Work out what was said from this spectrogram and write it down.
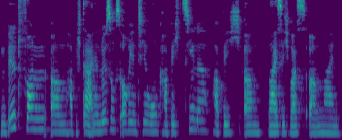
ein Bild von? Ähm, habe ich da eine Lösungsorientierung? Habe ich Ziele? Habe ich, ähm, weiß ich, was ähm, mein,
